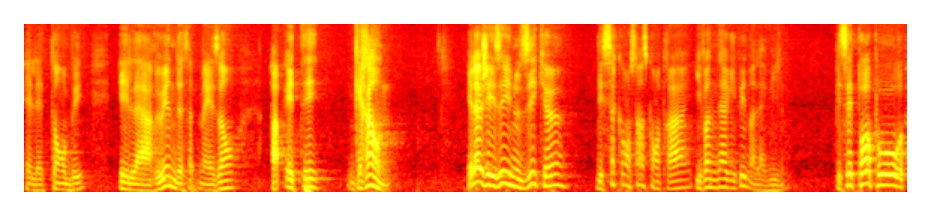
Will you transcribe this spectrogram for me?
elle est tombée et la ruine de cette maison a été grande. Et là, Jésus nous dit que des circonstances contraires, il va nous arriver dans la vie. Puis c'est pas pour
